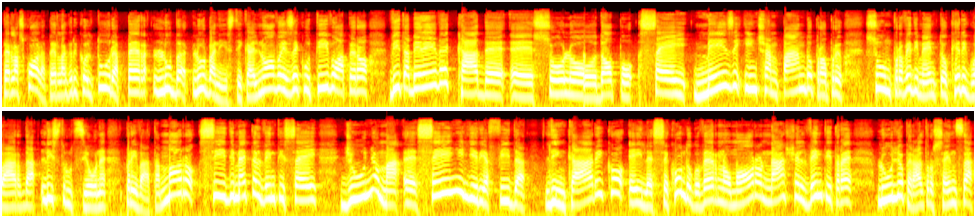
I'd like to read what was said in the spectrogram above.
per la scuola, per l'agricoltura, per l'urbanistica. Il nuovo esecutivo ha però vita breve, cade eh, solo dopo sei mesi, inciampando proprio su un provvedimento che riguarda l'istruzione privata. Moro si dimette il 26 giugno, ma eh, Segni gli riaffida l'incarico e il secondo governo Moro nasce il 23 luglio, peraltro senza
